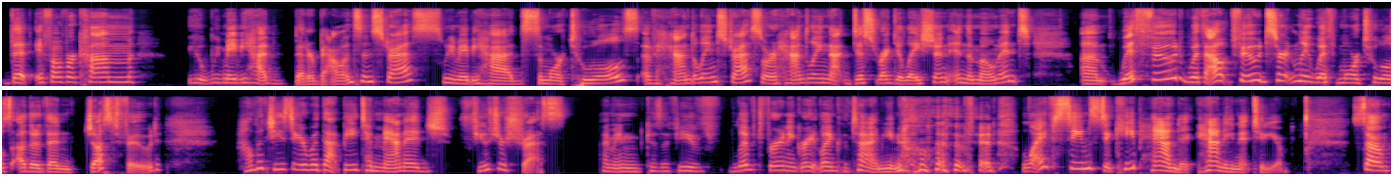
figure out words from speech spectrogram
that if overcome we maybe had better balance in stress we maybe had some more tools of handling stress or handling that dysregulation in the moment um, with food without food certainly with more tools other than just food how much easier would that be to manage future stress I mean, because if you've lived for any great length of time, you know that life seems to keep handing handing it to you. So,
